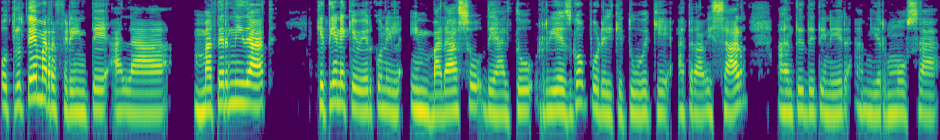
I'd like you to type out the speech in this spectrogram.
otro tema referente a la maternidad que tiene que ver con el embarazo de alto riesgo por el que tuve que atravesar antes de tener a mi hermosa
